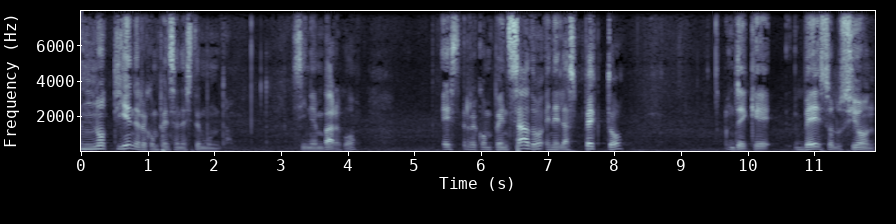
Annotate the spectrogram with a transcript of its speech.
no tiene recompensa en este mundo. Sin embargo, es recompensado en el aspecto de que ve solución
